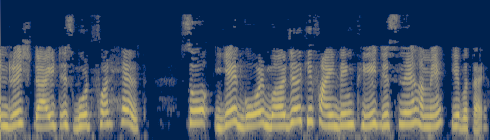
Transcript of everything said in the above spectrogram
enrich diet is good for health so یہ گول برجر کی فائنڈنگ تھی جس نے ہمیں یہ بتایا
